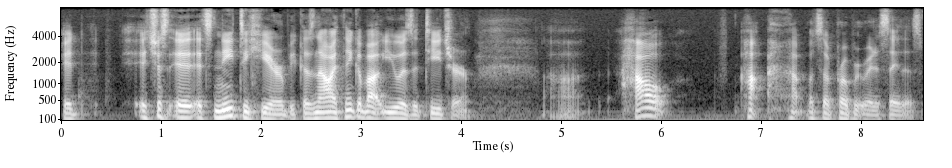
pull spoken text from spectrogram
it it's just it, it's neat to hear because now I think about you as a teacher. Uh, how, how how what's the appropriate way to say this?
